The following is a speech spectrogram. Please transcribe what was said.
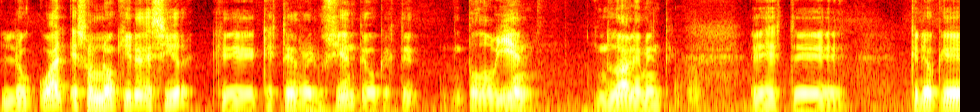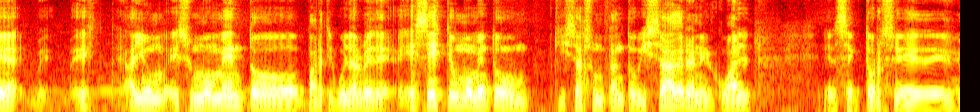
Lo cual, eso no quiere decir que, esté reluciente o que esté todo bien, indudablemente. Este, creo que hay un, es un momento particularmente, es este un momento quizás un tanto bisagra en el cual el sector se,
